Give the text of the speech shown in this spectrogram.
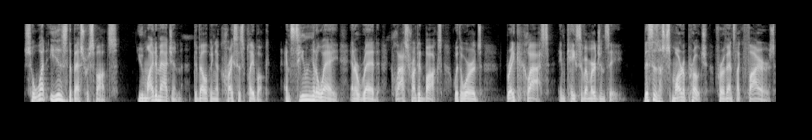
So, what is the best response? You might imagine developing a crisis playbook and sealing it away in a red, glass fronted box with the words, break glass in case of emergency. This is a smart approach for events like fires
